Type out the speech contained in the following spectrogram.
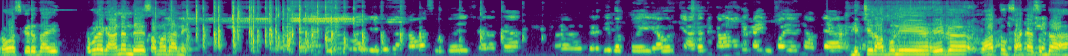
प्रवास करत आहे. त्यामुळे एक आनंद आहे समाधान आहे. गर्दी बघतोय. यावरती आगामी काळामध्ये काही उपाययोजना आपल्या निश्चित आपण एक वाहतूक शाखा सुद्धा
